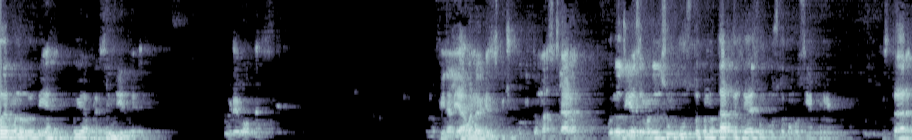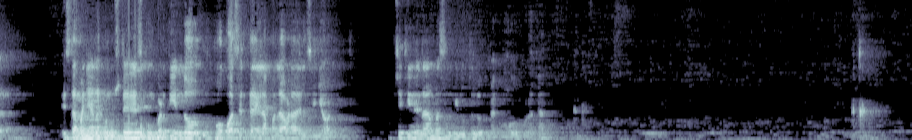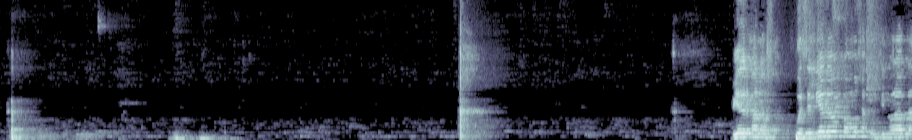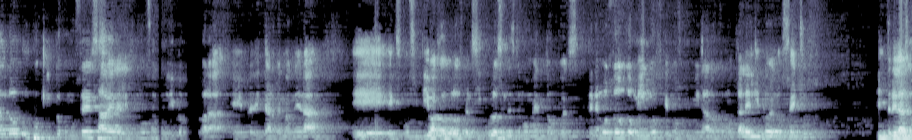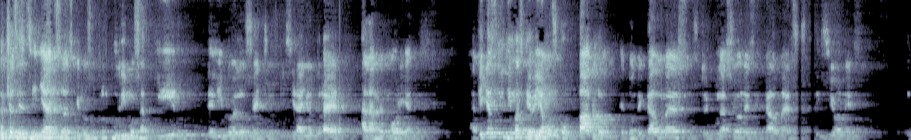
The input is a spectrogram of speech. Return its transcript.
Hola hermanos, buen día. Voy a prescindir cubrebocas. Con finalidad, bueno, de que se escuche un poquito más claro. Buenos días hermanos, es un gusto, buenas tardes, ya es un gusto como siempre estar esta mañana con ustedes compartiendo un poco acerca de la palabra del Señor. Si tiene nada más un minuto en lo que me acomodo por acá. Bien, hermanos, pues el día de hoy vamos a continuar hablando un poquito, como ustedes saben, elegimos algún libro para eh, predicar de manera eh, expositiva todos los versículos. En este momento, pues tenemos dos domingos que hemos culminado como tal el libro de los Hechos. Entre las muchas enseñanzas que nosotros pudimos adquirir del libro de los Hechos, quisiera yo traer a la memoria aquellas últimas que veíamos con Pablo, en donde cada una de sus tribulaciones, en cada una de sus prisiones,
